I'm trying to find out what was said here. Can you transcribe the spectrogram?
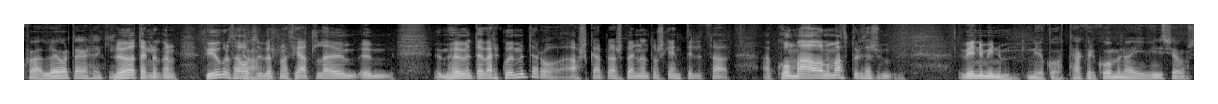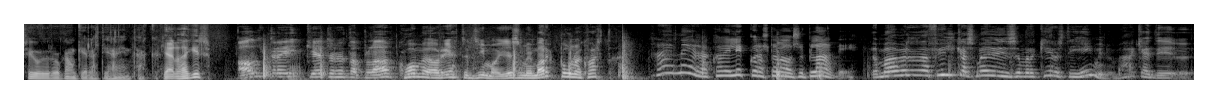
hvað lögardagar það ekki? Lögardaglögan fjögur, þá ætlum við að fjalla um, um, um höfundaverkuðmyndar og afskaplega spennand og skemmtilegt að, að koma aðalum aftur þessum vinnu mínum. Mjög gott, takk fyrir komuna í Víðsjá, Sigurður og gangir allt í hæginn, takk. Kjæra takkir. Aldrei getur þetta blad komið á réttum tíma og ég sem er markbúin að kvarta. Það er meira hvað við liggur alltaf á þessu bladi. Ja, maður verður að fylgjast með því sem er að gerast í heiminum. Það geti uh,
